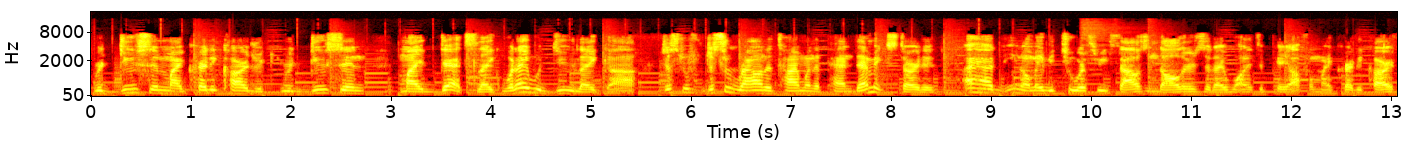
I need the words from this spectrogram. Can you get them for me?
reducing my credit cards, re- reducing my debts. Like what I would do, like uh, just just around the time when the pandemic started, I had you know maybe two or three thousand dollars that I wanted to pay off on my credit card,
